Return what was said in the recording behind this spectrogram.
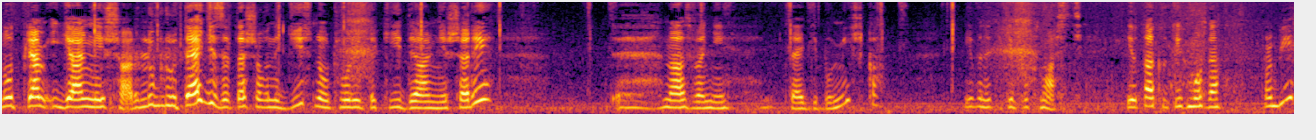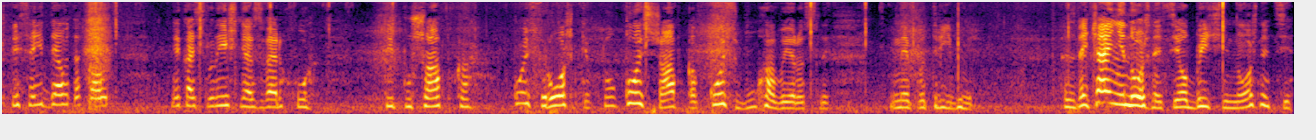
ну от прям ідеальний шар. Люблю теді за те, що вони дійсно утворюють такі ідеальні шари, е, названі теді бомішка. І вони такі пухнасті. І отак от їх можна пробігтися, йде отака от якась лишня зверху, типу шапка. Когось рожки, когось шапка, когось вуха виросли непотрібні. Звичайні ножниці, обичні ножниці.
